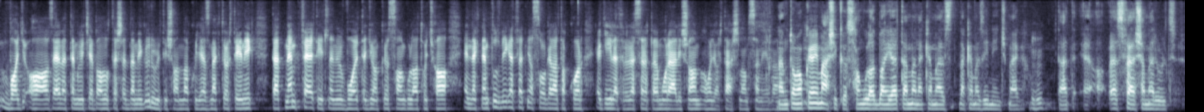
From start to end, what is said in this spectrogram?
vagy az elvettem adott esetben még örült is annak, hogy ez megtörténik. Tehát nem feltétlenül volt egy olyan közhangulat, hogyha ennek nem tud véget vetni a szolgálat, akkor egy életre leszerepel morálisan a magyar társadalom szemében. Nem tudom, akkor egy másik közhangulatban éltem, mert nekem ez, nekem ez így nincs meg. Uh-huh. Tehát ez fel sem merült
